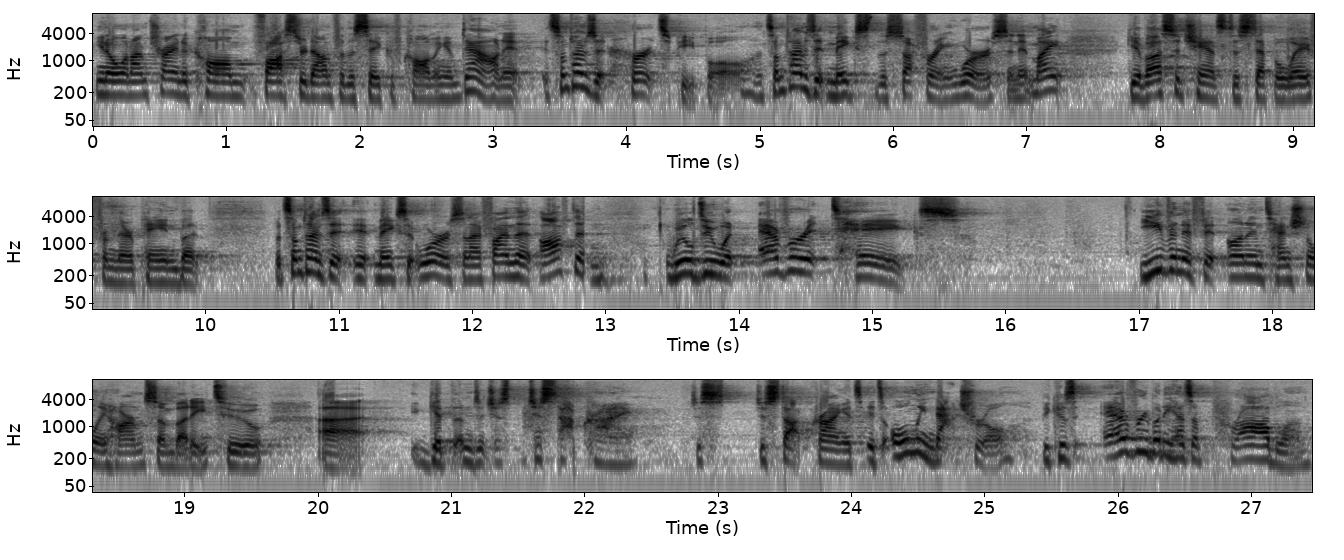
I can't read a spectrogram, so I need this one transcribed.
you know when I'm trying to calm Foster down for the sake of calming him down. It, it sometimes it hurts people, and sometimes it makes the suffering worse. And it might give us a chance to step away from their pain, but but sometimes it, it makes it worse. And I find that often we'll do whatever it takes, even if it unintentionally harms somebody, to uh, get them to just just stop crying, just stop crying. It's, it's only natural because everybody has a problem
